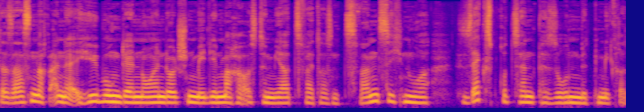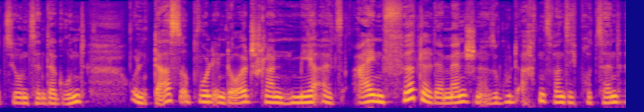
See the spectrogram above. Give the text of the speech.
Da saßen nach einer Erhebung der neuen deutschen Medienmacher aus dem Jahr 2020 nur sechs Prozent Personen mit Migrationshintergrund. Und das, obwohl in Deutschland mehr als ein Viertel der Menschen, also gut 28 Prozent,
